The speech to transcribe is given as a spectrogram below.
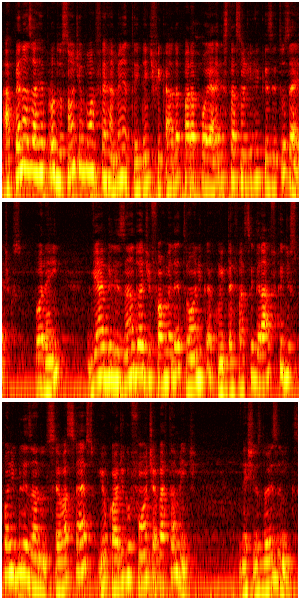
apenas a reprodução de uma ferramenta identificada para apoiar a listação de requisitos éticos, porém, viabilizando-a de forma eletrônica, com interface gráfica e disponibilizando seu acesso e o código-fonte abertamente, nestes dois links.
